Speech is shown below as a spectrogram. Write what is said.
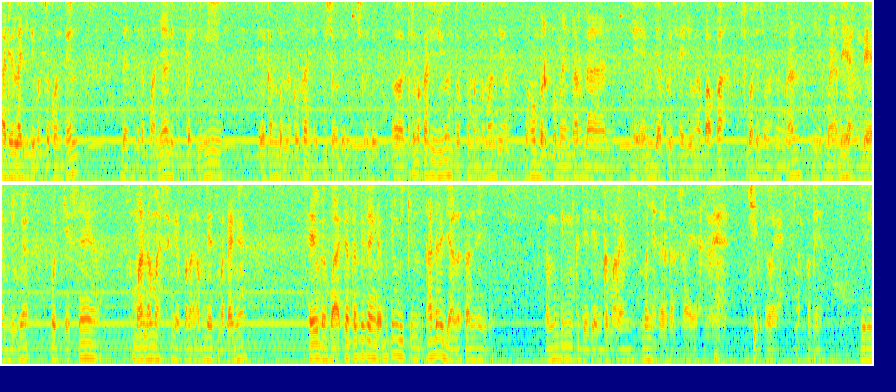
hadir lagi di baca konten. Dan ke depannya di podcast ini saya akan berlakukan episode-episode. Uh, terima kasih juga untuk teman-teman yang mau berkomentar dan DM japri saya juga nggak apa-apa. Gak usah sungkan Jadi kemarin ada yang DM juga. Podcastnya ke mana mas? Nggak pernah update. Makanya saya udah baca tapi saya nggak bikin bikin. Ada aja alasannya gitu. Nah mungkin kejadian kemarin menyadarkan saya. Cileh oke. Jadi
